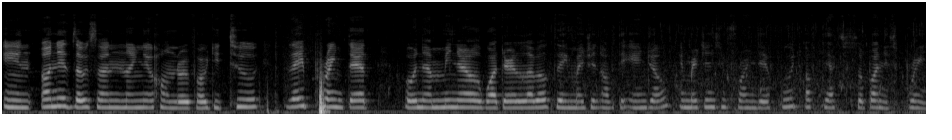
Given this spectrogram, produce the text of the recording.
In 1942, they printed on a mineral water label the image of the angel emerging from the foot of the Azosopan spring.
